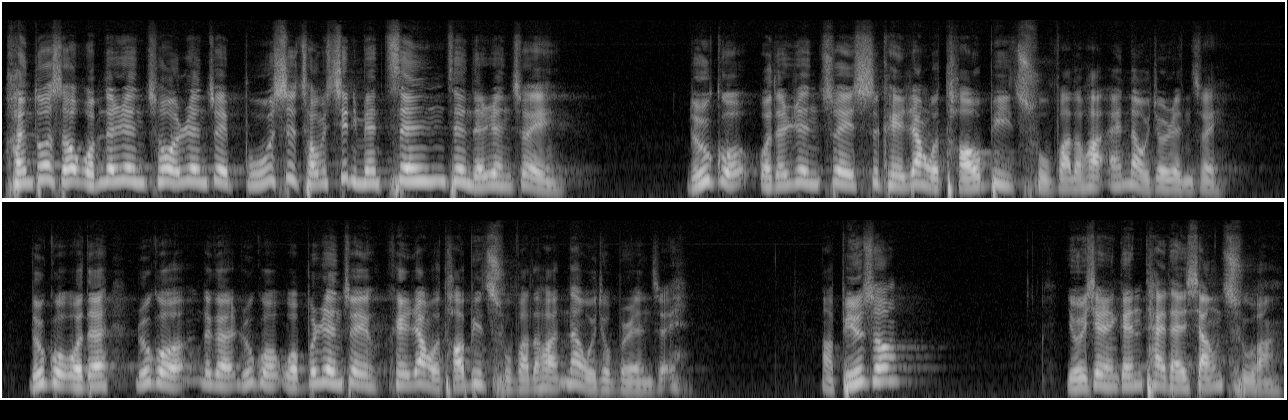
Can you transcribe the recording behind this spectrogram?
很多时候我们的认错、认罪，不是从心里面真正的认罪。如果我的认罪是可以让我逃避处罚的话，哎，那我就认罪。如果我的如果那个如果我不认罪可以让我逃避处罚的话，那我就不认罪。啊，比如说有一些人跟太太相处啊，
